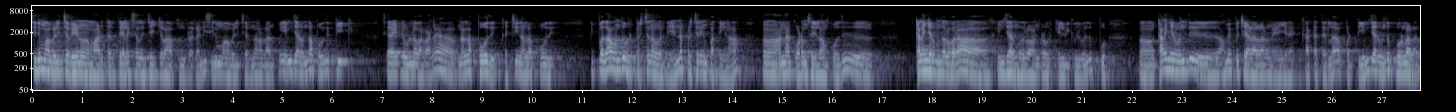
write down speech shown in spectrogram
சினிமா வெளிச்சம் வேணும் நம்ம அடுத்தடுத்து எலெக்ஷனில் ஜெயிக்கலாம் அப்படின்றக்காண்டி சினிமா வெளிச்சம் இருந்தால் நல்லாயிருக்கும் எம்ஜிஆர் வந்து அப்போ வந்து பீக் சரி ரைட்டு உள்ளே வர்றாங்க. நல்லா போகுது. கட்சி நல்லா போகுது. இப்போ தான் வந்து ஒரு பிரச்சனை வருது. என்ன பிரச்சனைன்னு பார்த்தீங்கன்னா அண்ணாக்கு உடம்பு சரியில்லாமல் போகுது. கலைஞர் முதல்வரா எம்ஜிஆர் முதல்வரான்ற ஒரு கேள்விக்குறி வருது. பு கலைஞர் வந்து அமைப்பு செயலாளர்னு நினைக்கிறேன். கரெக்டாக தெரில பட் எம்ஜிஆர் வந்து பொருளாளர்.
